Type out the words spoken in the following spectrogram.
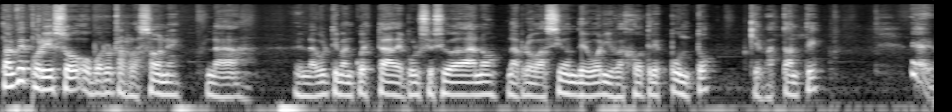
Tal vez por eso o por otras razones, la, en la última encuesta de Pulso Ciudadano, la aprobación de Boris bajó tres puntos, que es bastante. Eh,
